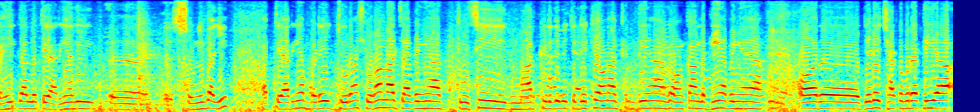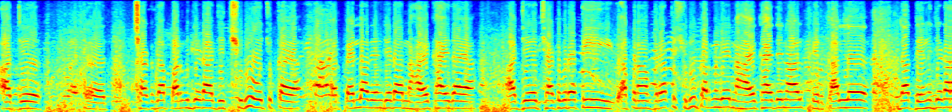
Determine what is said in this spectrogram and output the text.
ਰਹੀ ਗੱਲ ਤਿਆਰੀਆਂ ਦੀ ਅ, ਸੋਨੀ ਭਾਜੀ ਆ ਤਿਆਰੀਆਂ ਬੜੇ ਜੋਰਾਂ ਸ਼ੋਰਾਂ ਨਾਲ ਚੱਲ ਰਹੀਆਂ। ਤੁਸੀਂ ਮਾਰਕੀਟ ਦੇ ਵਿੱਚ ਦੇਖਿਆ ਹੋਣਾ ਕਿੰਨੀਆਂ ਰੌਣਕਾਂ ਲੱਗੀਆਂ ਪਈਆਂ ਆ। ਔਰ ਜਿਹੜੇ ਛਠ ਵਰਤੀ ਆ ਅੱਜ ਅ, ਦਾ ਪਰਵ ਜਿਹੜਾ ਅੱਜ ਸ਼ੁਰੂ ਹੋ ਚੁੱਕਾ ਆ। ਔਰ ਪਹਿਲਾ ਦਿਨ ਜਿਹੜਾ ਨਹਾਏ ਖਾਏ ਦਾ ਆ। ਅੱਜ ਛਠ ਵਰਤੀ ਆਪਣਾ ਵਰਤ ਸ਼ੁਰੂ ਕਰਨਗੇ ਨਹਾਏ ਖਾਏ ਦੇ ਨਾਲ। ਫਿਰ ਕੱਲ ਦਾ ਦਿਨ ਜਿਹੜਾ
